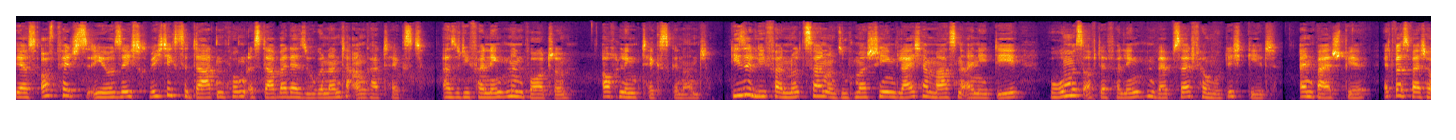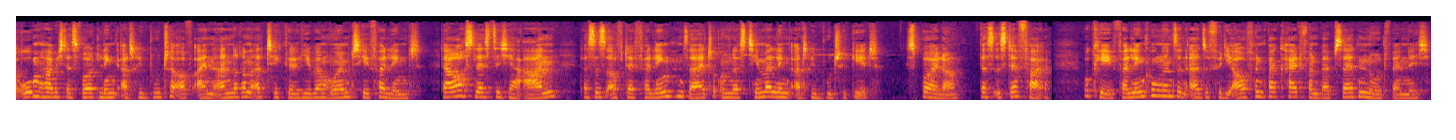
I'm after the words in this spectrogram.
Der aus Off-Page-SEO-Sicht wichtigste Datenpunkt ist dabei der sogenannte Ankertext, also die verlinkenden Worte, auch Linktext genannt. Diese liefern Nutzern und Suchmaschinen gleichermaßen eine Idee, worum es auf der verlinkten Website vermutlich geht. Ein Beispiel. Etwas weiter oben habe ich das Wort Link-Attribute auf einen anderen Artikel hier beim OMT verlinkt. Daraus lässt sich erahnen, dass es auf der verlinkten Seite um das Thema Link-Attribute geht. Spoiler, das ist der Fall. Okay, Verlinkungen sind also für die Auffindbarkeit von Webseiten notwendig.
